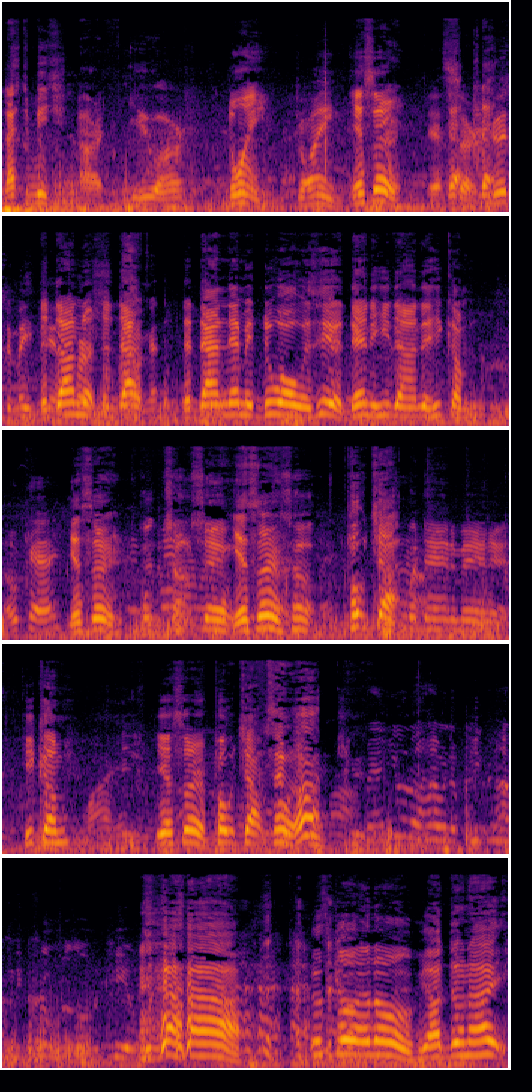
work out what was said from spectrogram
nice to meet you. All right, you are Dwayne. Dwayne. Yes, sir. Yes, sir. the- Good to meet the you. in dyna- the, dy- the dynamic duo is here. Danny, he down there. He coming. Okay. Yes, sir. Pork chop sandwich. Yes, sir. What's up? Poke chop. Where Danny man at? He coming. Yes, sir. Poke chop sandwich. Oh. Man, you know how many people, how many criminals on the pier, man. What's going on? Y'all doing all right?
